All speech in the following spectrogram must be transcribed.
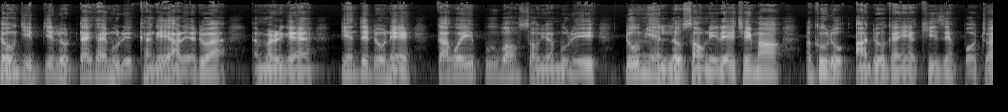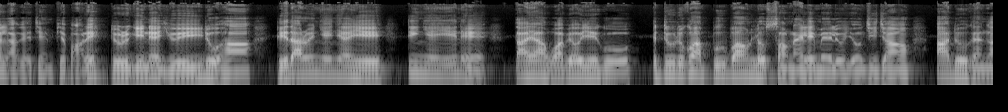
ဒုံးကျည်ပစ်လွတ်တိုက်ခိုက်မှုတွေခံခဲ့ရတဲ့အတွက်အမေရိကန်ပြင်သစ်တို့နဲ့ကာကွယ်ရေးပူးပေါင်းဆောင်ရွက်မှုတွေတိုးမြင့်လှုပ်ဆောင်နေတဲ့အချိန်မှာအခုလိုအာဒိုဂန်ရဲ့ခီးစဉ်ပေါ်ထွက်လာခဲ့ခြင်းဖြစ်ပါတယ်။တူရကီနဲ့ UAE တို့ဟာဒေသတွင်းငြိမ်းချမ်းရေးတည်ငြိမ်ရေးနဲ့တာယာဝါပြောရေးကိုအတူတကွပူးပေါင်းလှုပ်ဆောင်နိုင်လိမ့်မယ်လို့ယုံကြည်ကြောင်းအာဒိုဂန်က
